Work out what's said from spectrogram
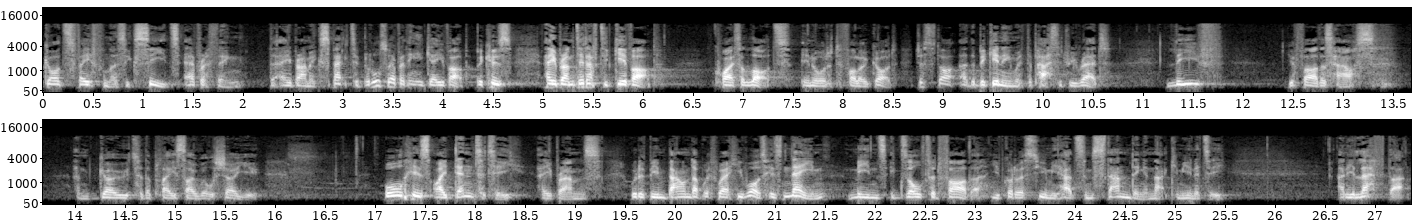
God's faithfulness exceeds everything that Abraham expected, but also everything he gave up. Because Abraham did have to give up quite a lot in order to follow God. Just start at the beginning with the passage we read Leave your father's house and go to the place I will show you. All his identity, Abraham's, would have been bound up with where he was. His name means exalted father. You've got to assume he had some standing in that community. And he left that.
